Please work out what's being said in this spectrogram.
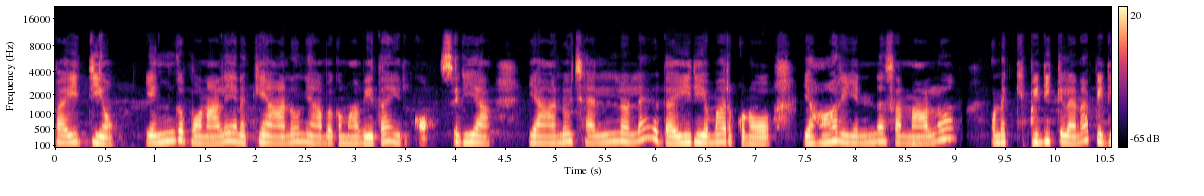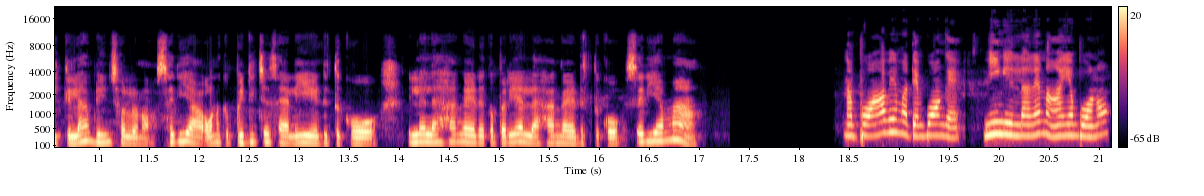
பைத்தியம். எங்க போனாலும் எனக்கு என் அணு ஞாபகமாவே தான் இருக்கும். சரியா? என் அணு செல்லல தைரியமா இருக்கணும். யார் என்ன சொன்னாலும் உனக்கு பிடிக்கலன்னா பிடிக்கல அப்படின்னு சொல்லணும். சரியா? உனக்கு பிடிச்ச சேலையை எடுத்துக்கோ. இல்ல லெஹங்கா எடுக்க போறியா? லெஹங்கா எடுத்துக்கோ. சரியாம்மா? நான் போகவே மாட்டேன். போங்க. நீங்க இல்லாத நான் ஏன் போகணும்?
